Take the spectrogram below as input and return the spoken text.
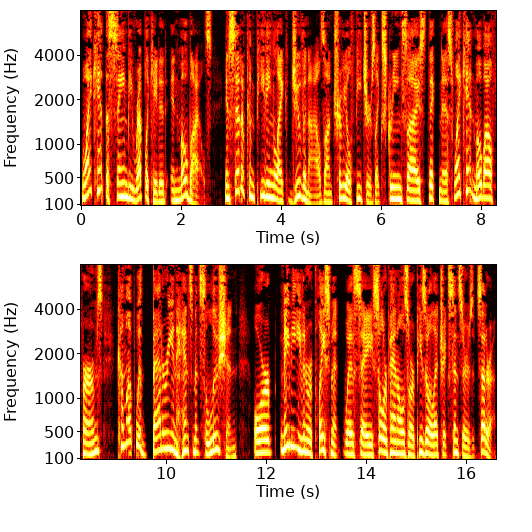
why can't the same be replicated in mobiles? Instead of competing like juveniles on trivial features like screen size, thickness, why can't mobile firms come up with battery enhancement solution or maybe even replacement with say solar panels or piezoelectric sensors, etc.?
